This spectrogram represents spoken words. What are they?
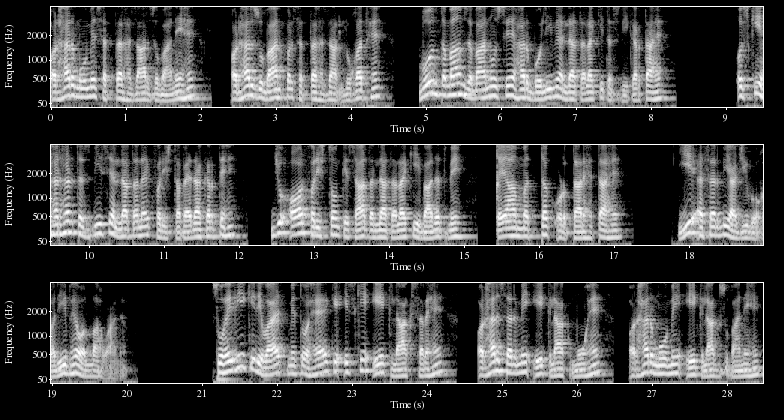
اور ہر منہ میں ستر ہزار زبانیں ہیں اور ہر زبان پر ستر ہزار لغت ہیں۔ وہ ان تمام زبانوں سے ہر بولی میں اللہ تعالیٰ کی تصویر کرتا ہے۔ اس کی ہر ہر تسبیح سے اللہ تعالیٰ ایک فرشتہ پیدا کرتے ہیں، جو اور فرشتوں کے ساتھ اللہ تعالیٰ کی عبادت میں قیامت تک اڑتا رہتا ہے۔ یہ اثر بھی عجیب و غریب ہے، واللہ عالم سہیلی کی روایت میں تو ہے کہ اس کے ایک لاکھ سر ہیں۔ اور ہر سر میں ایک لاکھ منہ ہیں اور ہر منہ میں ایک لاکھ زبانیں ہیں۔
